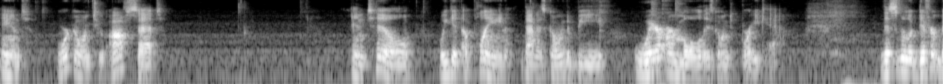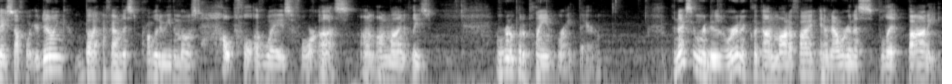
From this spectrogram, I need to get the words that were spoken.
and we're going to offset until we get a plane that is going to be where our mold is going to break at. This is going to look different based off what you're doing, but I found this probably to be the most helpful of ways for us, on, on mine at least. And we're going to put a plane right there. The next thing we're going to do is we're going to click on modify, and now we're going to split body.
